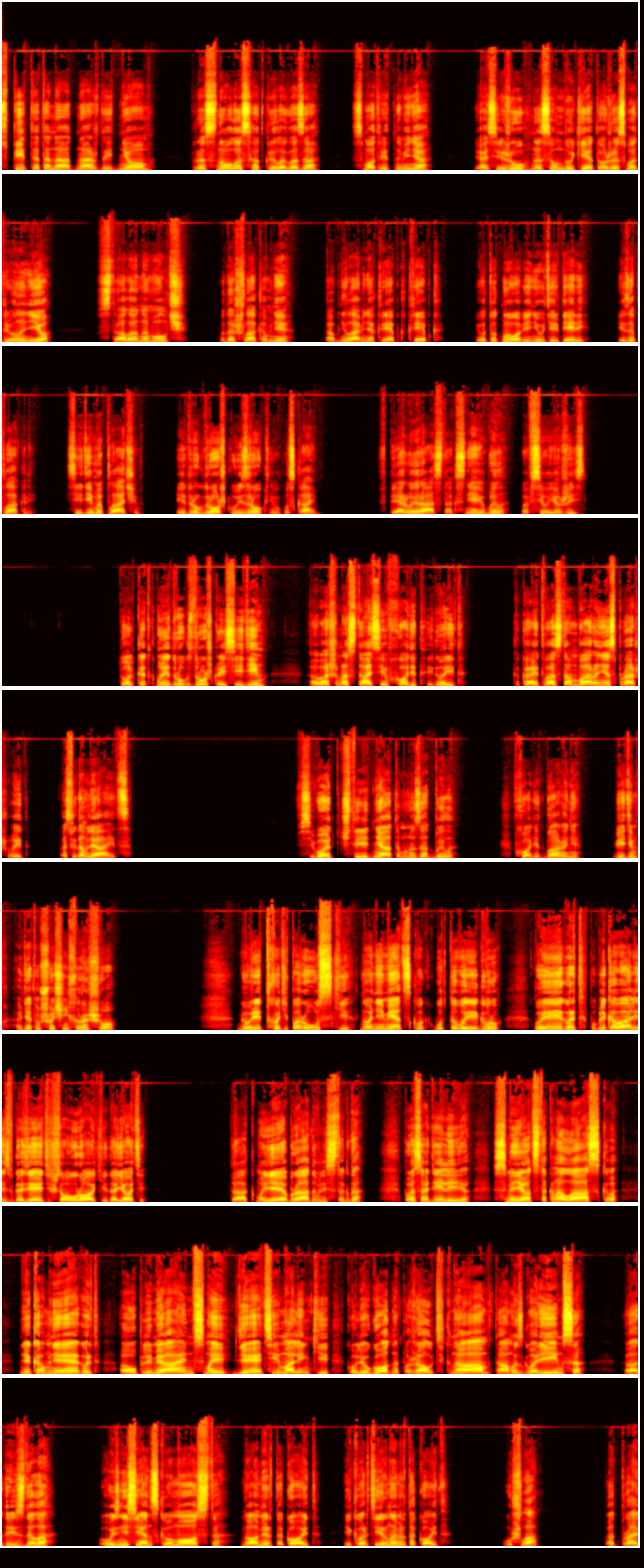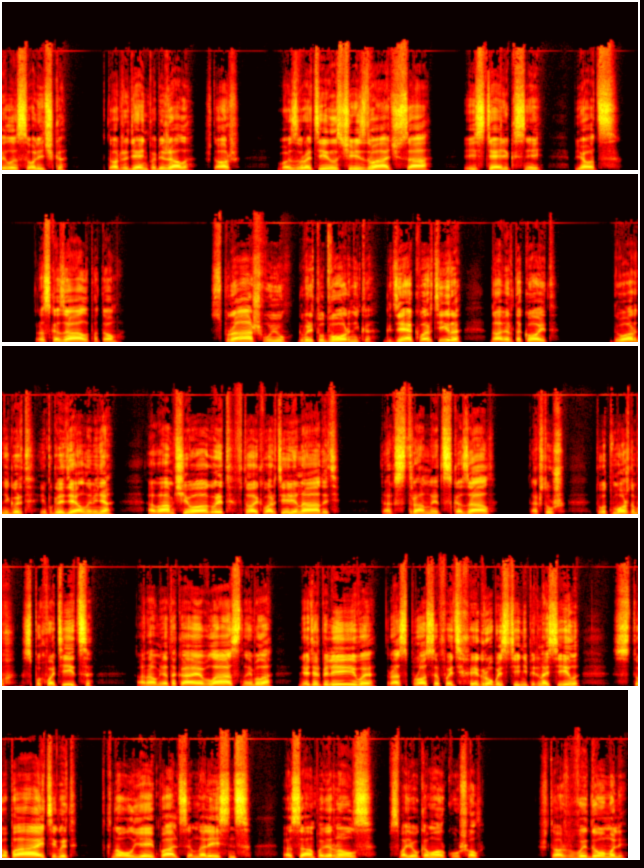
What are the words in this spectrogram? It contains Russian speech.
Спит это она однажды днем, проснулась, открыла глаза, смотрит на меня. Я сижу на сундуке, тоже смотрю на нее. Встала она молча, подошла ко мне, обняла меня крепко-крепко, и вот тут мы обе не утерпели и заплакали. Сидим и плачем, и друг дружку из рук не выпускаем. В первый раз так с нею было во всю ее жизнь. Только это мы друг с дружкой сидим, а ваша Настасья входит и говорит, какая-то вас там барыня спрашивает, осведомляется. Всего это четыре дня тому назад было. Входит барыня, видим, одет уж очень хорошо. Говорит, хоть и по-русски, но немецкого как будто выговору. Вы, говорит, публиковались в газете, что уроки даете. Так мы ей обрадовались тогда. Посадили ее, смеется так она ласково. Не ко мне, говорит, а у племянниц моей дети маленькие. Коли угодно, пожалуйте к нам, там и сговоримся. Адрес дала. У Вознесенского моста, номер такой-то и квартира номер такой-то. Ушла. Отправилась Солечка. В тот же день побежала. Что ж, возвратилась через два часа. Истерик с ней. Бьется. Рассказал потом. Спрашиваю, говорит, у дворника, где квартира, номер такой-то. Дворник, говорит, и поглядел на меня. А вам чего, говорит, в той квартире надоть? Так странно это сказал. Так что уж тут можно бы спохватиться. Она у меня такая властная была, нетерпеливая, расспросов этих и грубостей не переносила. «Ступайте», — говорит, ткнул ей пальцем на лестницу, а сам повернулся, в свою коморку ушел. Что ж вы думали?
